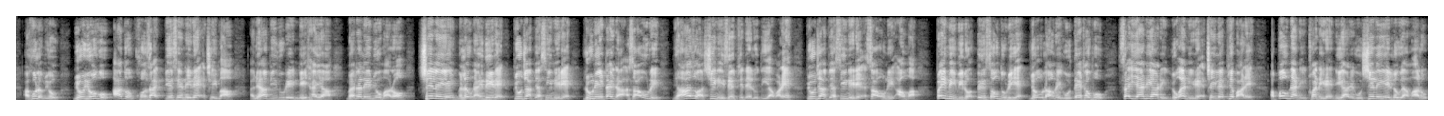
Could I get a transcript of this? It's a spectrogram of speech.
။အခုလိုမျိုးမြို့ရိုးကိုအာသွန်ခွန်ဆိုင်ပြင်ဆင်နေတဲ့အချိန်မှာအများပြည်သူတွေနေထိုင်ရာမန္တလေးမြို့မှာတော့ရှင်းလင်းရေးမလုပ်နိုင်သေးတဲ့ပြိုကျပျက်စီးနေတဲ့လူနေတိုက်တာအဆောက်အဦတွေများစွာရှိနေဆဲဖြစ်တယ်လို့သိရပါတယ်။ပြိုကျပျက်စီးနေတဲ့အဆောက်အဦတွေအောက်မှာ ပိတ်မိပြီးတော့တေဆုံးသူတွေရဲ့ရုပ်အလောင်းတွေကိုတည်ထုတ်ဖို့စိတ်ရန်တရားတွေလိုအပ်နေတဲ့အချိန်လည်းဖြစ်ပါတယ်အပုပ်နဲ့နေထွက်နေတဲ့နေရာတွေကိုရှင်းလင်းရေးလုပ်ရမှာလို့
